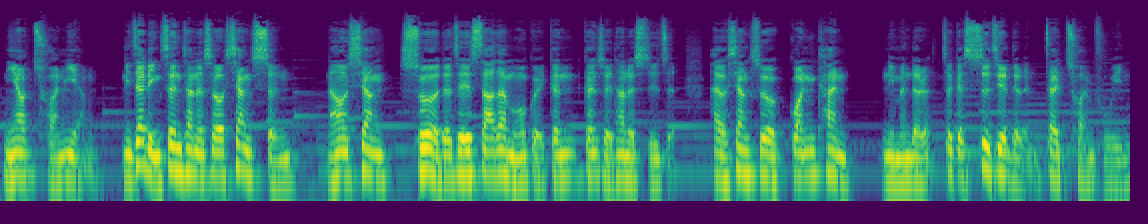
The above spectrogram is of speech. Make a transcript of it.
你要传扬，你在领圣餐的时候，向神，然后向所有的这些撒旦魔鬼跟跟随他的使者，还有向所有观看你们的人，这个世界的人，在传福音。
